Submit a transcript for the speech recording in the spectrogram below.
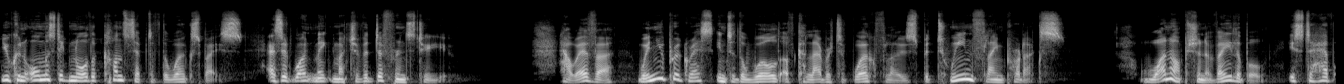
you can almost ignore the concept of the workspace, as it won't make much of a difference to you. However, when you progress into the world of collaborative workflows between Flame products, one option available is to have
